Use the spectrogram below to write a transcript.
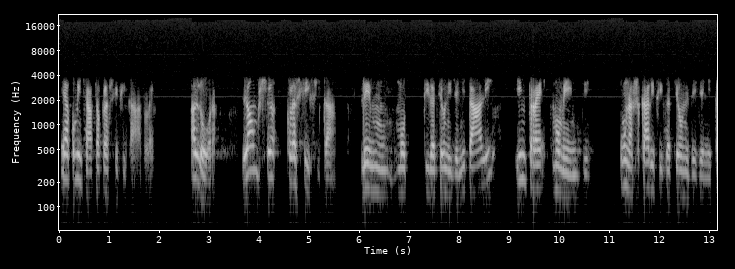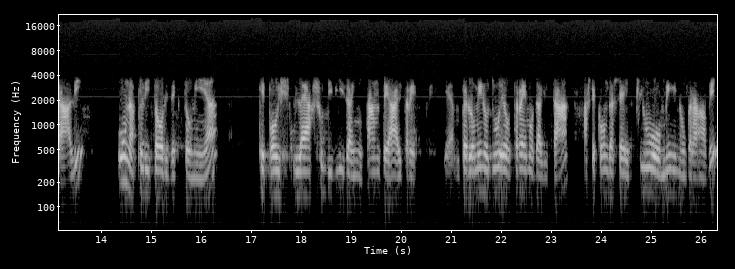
e ha cominciato a classificarle. Allora, l'OMS classifica le mutilazioni genitali in tre momenti. Una scarificazione dei genitali, una clitoridectomia, che poi le ha suddivisa in tante altre perlomeno due o tre modalità, a seconda se è più o meno grave,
